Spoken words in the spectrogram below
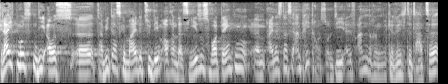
Vielleicht mussten die aus äh, Tabitas Gemeinde zudem auch an das Jesuswort denken, ähm, eines, das er an Petrus und die elf anderen gerichtet hatte.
